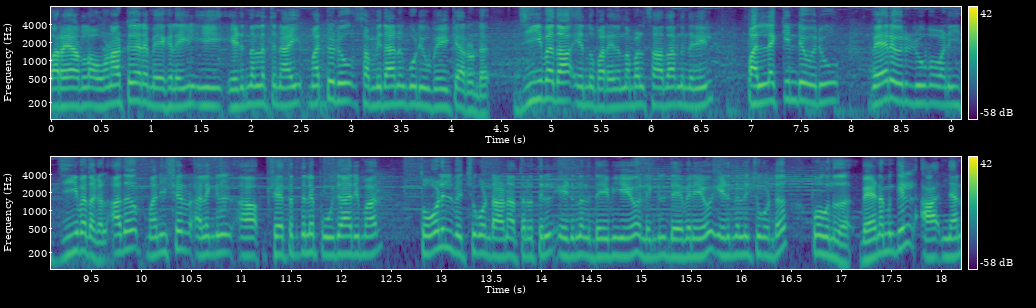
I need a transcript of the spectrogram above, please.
പറയാറുള്ള ഓണാട്ടുകര മേഖലയിൽ ഈ എഴുന്നള്ളത്തിനായി മറ്റൊരു സംവിധാനം കൂടി ഉപയോഗിക്കാറുണ്ട്. ജീവത എന്ന് പറയുന്നത്. നമ്മൾ സാധാരണ നിലയിൽ പല്ലക്കിന്റെ ഒരു വേറെ ഒരു രൂപമാണ് ഈ ജീവതകൾ. അത് മനുഷ്യർ അല്ലെങ്കിൽ ക്ഷേത്രത്തിലെ പൂജാരിമാർ തോളിൽ വെച്ചുകൊണ്ടാണ് അത്തരത്തിൽ എഴുന്നള്ളി ദേവിയെയോ അല്ലെങ്കിൽ ദേവനെയോ എഴുന്നള്ളിച്ചുകൊണ്ട് പോകുന്നത്. വേണമെങ്കിൽ ഞാൻ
